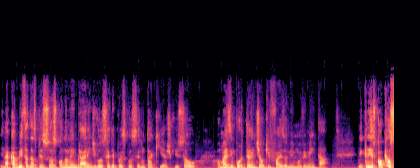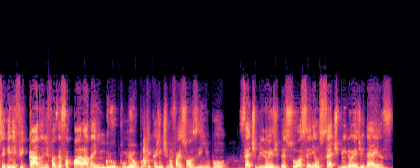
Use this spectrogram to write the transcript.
e na cabeça das pessoas quando lembrarem de você depois que você não está aqui? Acho que isso é o, é o, mais importante, é o que faz eu me movimentar. E Cris, qual que é o significado de fazer essa parada aí em grupo, meu? Por que, que a gente não faz sozinho? Pô, 7 bilhões de pessoas seriam 7 bilhões de ideias.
